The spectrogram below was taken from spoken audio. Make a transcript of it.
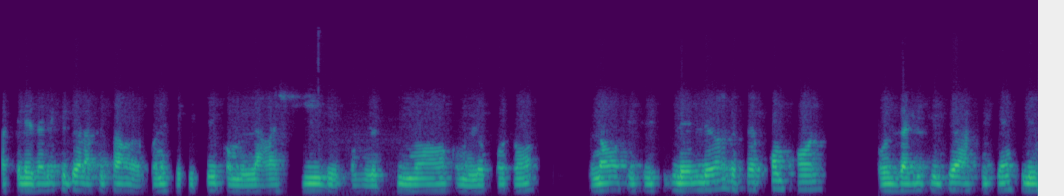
Parce que les agriculteurs, la plupart, euh, connaissent des cultures comme l'arachide, comme le piment, comme le coton. Non, il est l'heure de faire comprendre aux agriculteurs africains qu'il est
